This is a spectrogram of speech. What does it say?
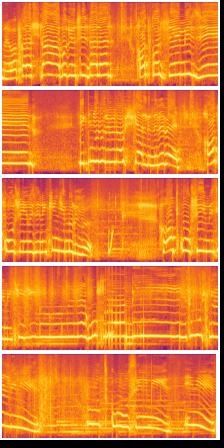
Merhaba arkadaşlar. Bugün sizlerle Hot serimizin ikinci bölümüne hoş geldiniz. Evet. Hot serimizin ikinci bölümü. Hot serimizin ikinci bölümüne hoş geldiniz. Hoş geldiniz. Hot serimiz. Evet.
